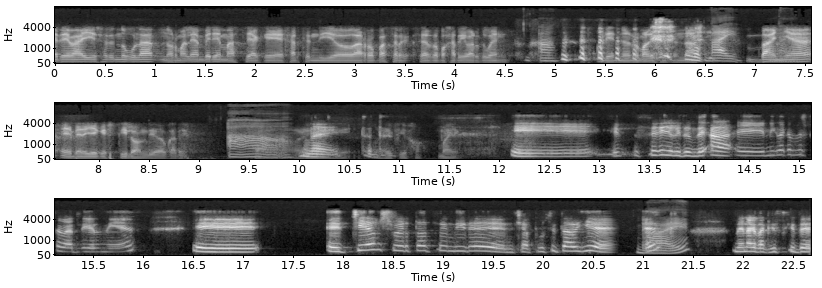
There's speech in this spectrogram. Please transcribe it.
ere bai esaten dugula, normalean bere mazteak eh, jartzen dio arropa zer, zer arropa jarri behar duen. Ah, Hori normal izaten da. bai. Baina, eh, bereiek estilo handi daukate. Ah, Bai, hori total. fijo, bai. Eh, zer gehiago egiten de? Ah, eh, nik dakat beste bat lierni, eh? Eh, etxean suertatzen diren txapuzita biek, bai. denak dakizkite,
